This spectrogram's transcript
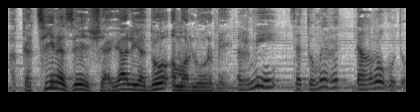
הקצין הזה שהיה לידו אמר לו ארמי. ארמי, זאת אומרת, להרוג אותו.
